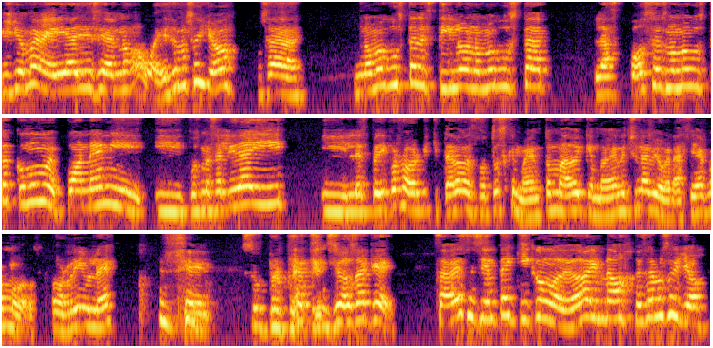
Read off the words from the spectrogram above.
y yo me veía y decía, no, güey, eso no soy yo. O sea, no me gusta el estilo, no me gusta las poses, no me gusta cómo me ponen y, y pues me salí de ahí y les pedí por favor que quitaran las fotos que me habían tomado y que me habían hecho una biografía como horrible, sí. Eh, súper pretenciosa que, ¿sabes? Se siente aquí como de, ay, no, esa no soy yo.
